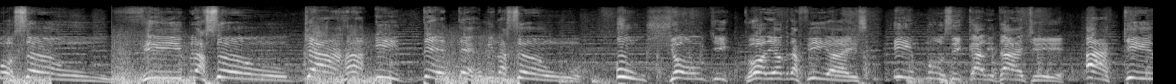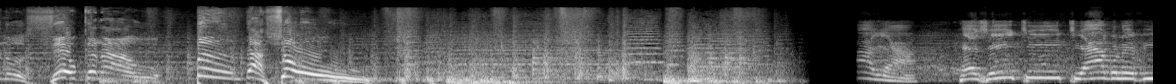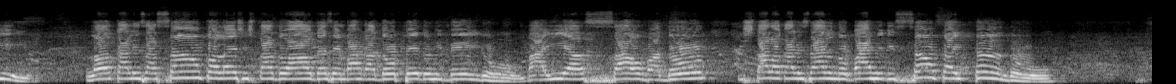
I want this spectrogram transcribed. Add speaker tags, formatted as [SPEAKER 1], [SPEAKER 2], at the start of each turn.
[SPEAKER 1] Emoção, vibração, garra e determinação. Um show de coreografias e musicalidade aqui no seu canal Banda Show.
[SPEAKER 2] Praia, Regente Tiago Levi. Localização Colégio Estadual Desembargador Pedro Ribeiro, Bahia, Salvador. Está localizado no bairro de São Caetano.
